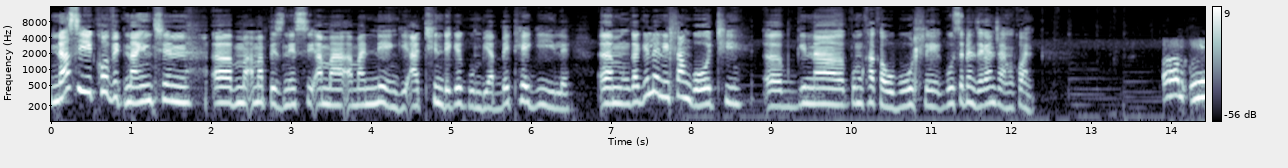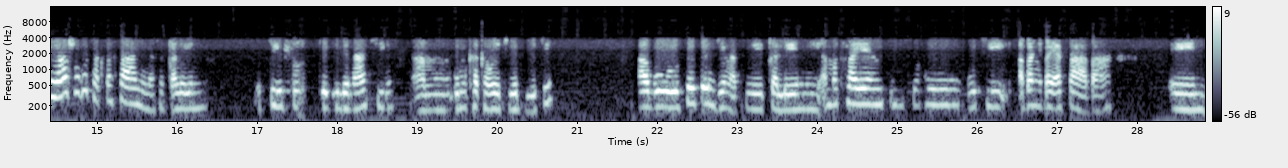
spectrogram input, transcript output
Nasi i-covid-19 um amabhizinisi ama amaningi athindeke kumbi abethekile um ngakeleni ihlangothi um kina kumkhakha wobuhle kusebenze kanjani khona Um ngingasho ukuthi akusafani nasekuqaleni. Sihlukile nathi um kumkhakha wethu we-beauty. Akusese njengasekuqaleni ama clients sekuthi abanye bayasaba and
